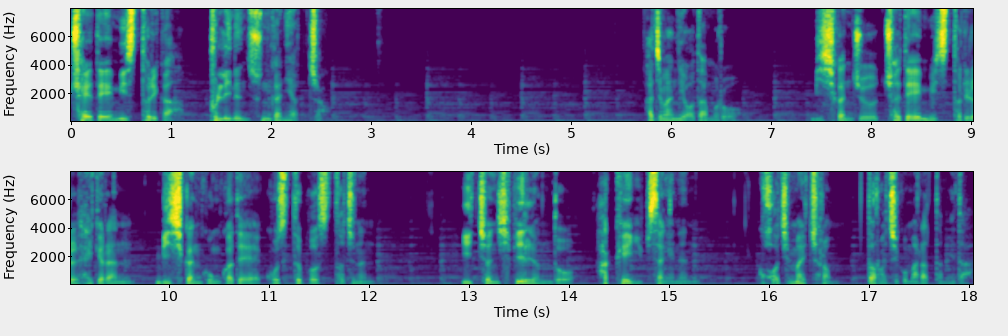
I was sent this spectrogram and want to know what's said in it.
최대의 미스터리가 풀리는 순간이었죠. 하지만 여담으로 미시간주 최대의 미스터리를 해결한 미시간 공과대 고스트버스터즈는 2011년도 학회 입상에는 거짓말처럼 떨어지고 말았답니다.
